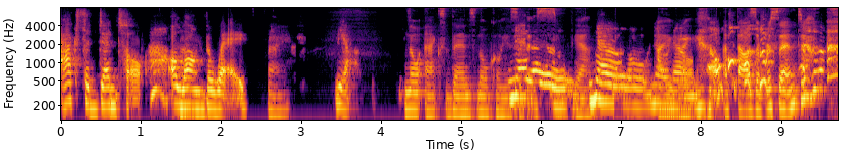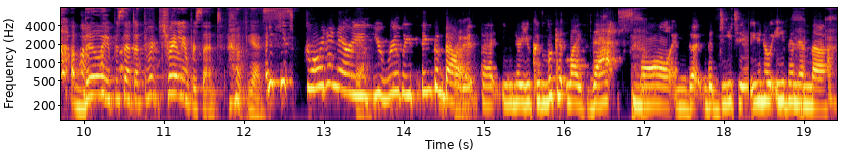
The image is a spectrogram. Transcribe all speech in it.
accidental along right. the way. Right. Yeah. No accidents, no coincidence. No, yeah. No, no, I no. Agree. a thousand percent, a billion percent, a trillion percent. yes. It's extraordinary yeah. if you really think about right. it that, you know, you could look at life that small and the, the detail, you know, even in the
